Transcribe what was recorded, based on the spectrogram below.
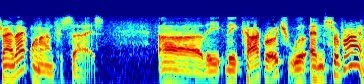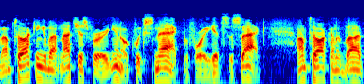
Try that one on for size. Uh, the the cockroach will and survive. I'm talking about not just for you know a quick snack before he hits the sack. I'm talking about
